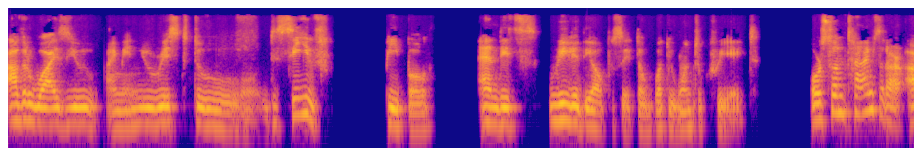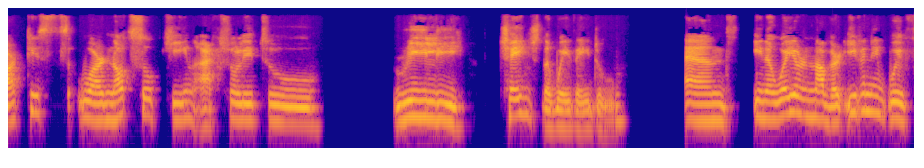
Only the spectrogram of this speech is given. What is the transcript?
Otherwise, you, I mean, you risk to deceive people. And it's really the opposite of what you want to create. Or sometimes there are artists who are not so keen actually to really change the way they do and in a way or another, even with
